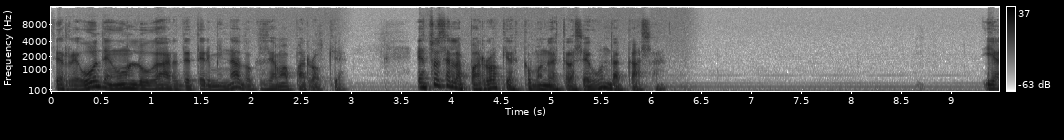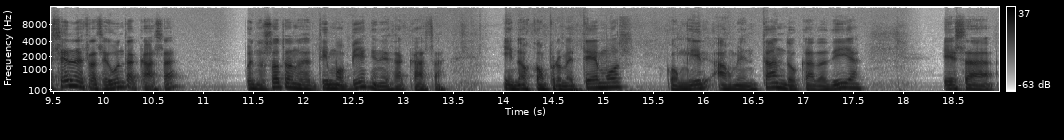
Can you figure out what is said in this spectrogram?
se reúne en un lugar determinado que se llama parroquia. Entonces la parroquia es como nuestra segunda casa. Y al ser nuestra segunda casa, pues nosotros nos sentimos bien en esa casa y nos comprometemos con ir aumentando cada día esa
